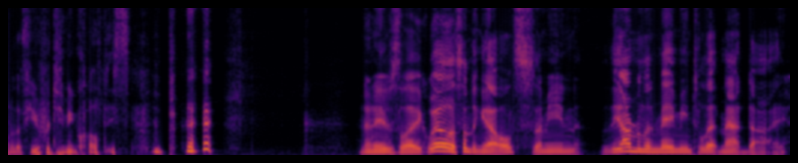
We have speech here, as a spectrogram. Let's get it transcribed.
One of the few redeeming qualities. and then he was like, well, something else. I mean, the Amyrlin may mean to let Mat die.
